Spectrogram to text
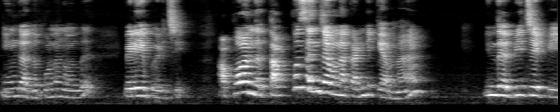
இங்கே அந்த பொண்ணுங்க வந்து வெளியே போயிடுச்சு. அப்போது அந்த தப்பு செஞ்சவனை கண்டிக்காமல் இந்த பிஜேபி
